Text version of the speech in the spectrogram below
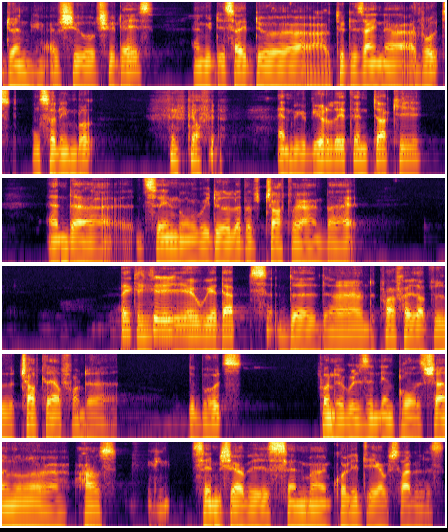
during a few few days, and we decided to uh, to design a, a boat, a sailing boat, and we built it in Turkey. And uh, same, we do a lot of charter, and uh, here we adapt the, the the profile of the charter for the the boats for the resident production uh, house. Same service, same uh, quality of service.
